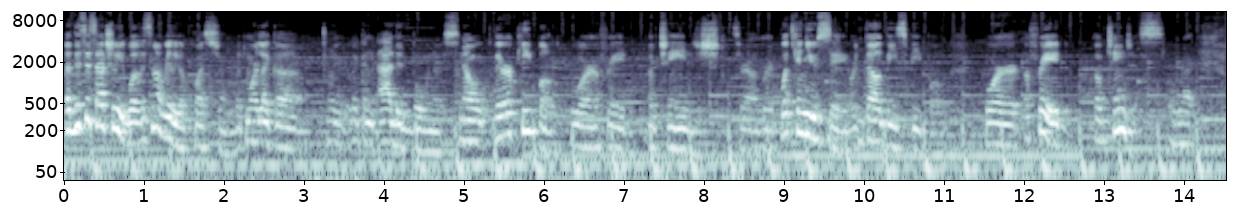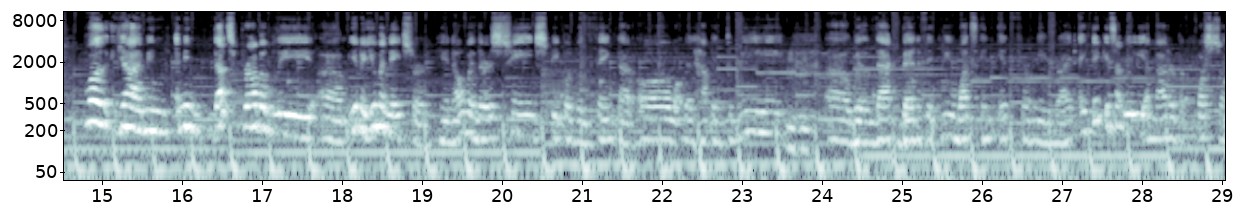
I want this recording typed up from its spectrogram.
But this is actually well, it's not really a question, but more like a like an added bonus. Now there are people who are afraid of change, Sir Albert. What can you say or tell these people who are afraid of changes? Right. Well, yeah, I mean, I mean that's probably um, you know human nature. You know, when there is change, people will think that oh, what will happen to me? Mhm. Uh, will that benefit me? What's in it for me? Right? I think it's not really a matter of a question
